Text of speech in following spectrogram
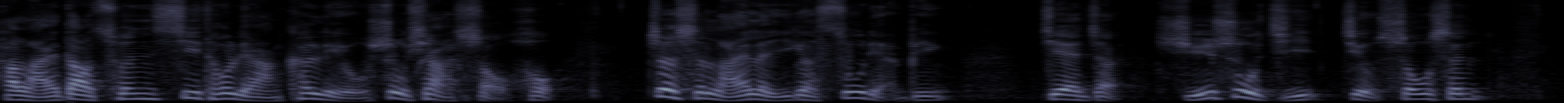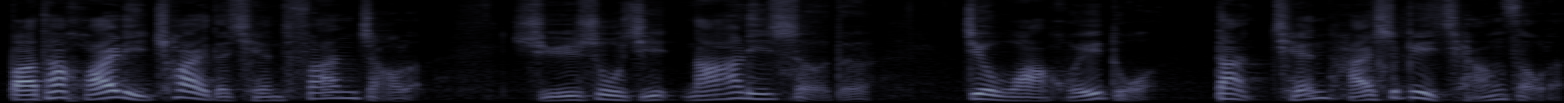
他来到村西头两棵柳树下守候。这时来了一个苏联兵，见着徐树吉就收身。把他怀里揣的钱翻着了，徐树吉哪里舍得，就往回躲，但钱还是被抢走了。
